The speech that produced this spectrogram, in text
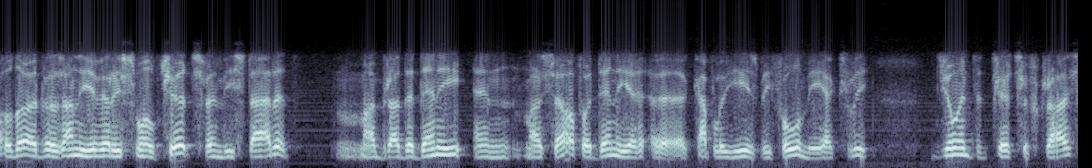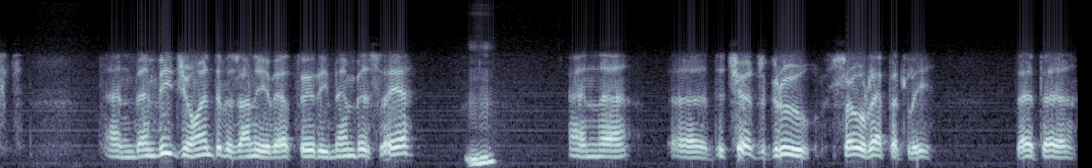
Although it was only a very small church when we started, my brother Denny and myself, or Denny a, a couple of years before me actually, joined the Church of Christ. And when we joined, there was only about 30 members there. And uh, uh, the church grew so rapidly that uh,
